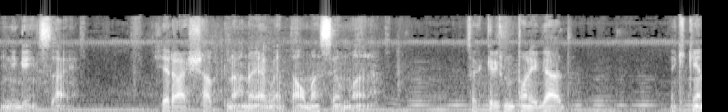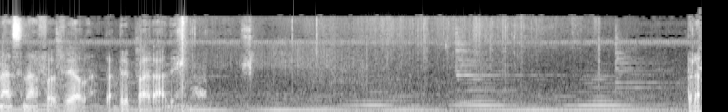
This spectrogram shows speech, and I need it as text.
e ninguém sai. Geral achava que nós não ia aguentar uma semana. Só que eles não estão ligados. É que quem nasce na favela tá preparado, irmão. Pra...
